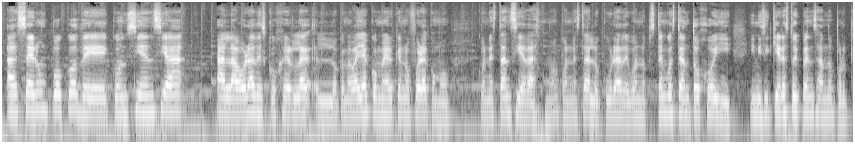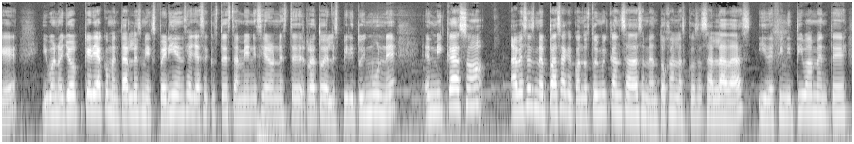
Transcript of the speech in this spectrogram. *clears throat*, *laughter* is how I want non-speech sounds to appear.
hacer un poco de conciencia a la hora de escoger lo que me vaya a comer que no fuera como con esta ansiedad, ¿no? Con esta locura de, bueno, pues tengo este antojo y, ni siquiera estoy pensando por qué. Y bueno, yo quería comentarles mi experiencia, ya sé que ustedes también hicieron este reto del espíritu inmune. En mi caso, a veces me pasa que cuando estoy muy cansada se me antojan las cosas saladas y definitivamente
